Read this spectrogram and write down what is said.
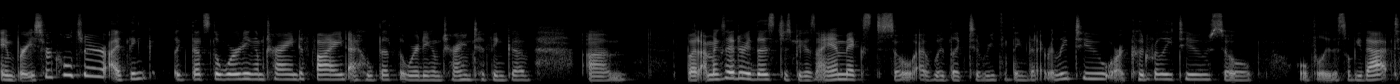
embrace her culture. I think like that's the wording I'm trying to find. I hope that's the wording I'm trying to think of. Um, but I'm excited to read this just because I am mixed, so I would like to read something that I relate to or I could relate to. So hopefully this will be that.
